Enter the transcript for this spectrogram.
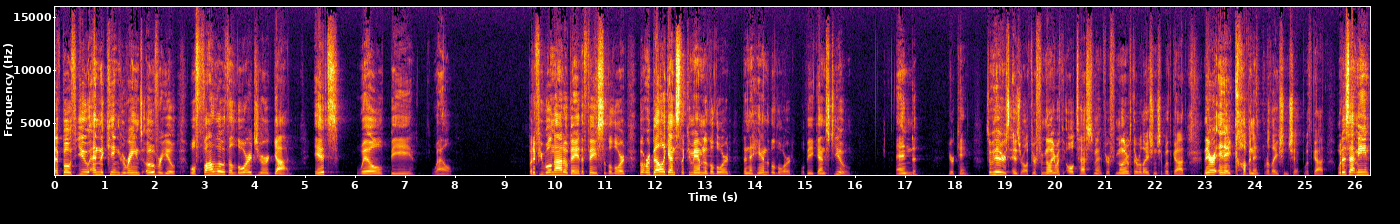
if both you and the king who reigns over you will follow the Lord your God, it will be well. But if you will not obey the face of the Lord, but rebel against the commandment of the Lord, then the hand of the Lord will be against you and your king. So here's Israel. If you're familiar with the Old Testament, if you're familiar with their relationship with God, they are in a covenant relationship with God. What does that mean?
